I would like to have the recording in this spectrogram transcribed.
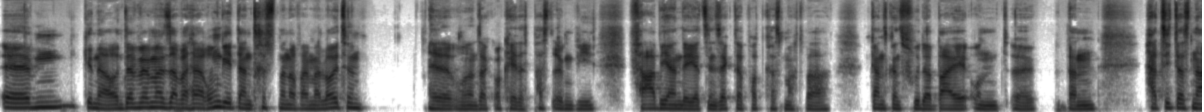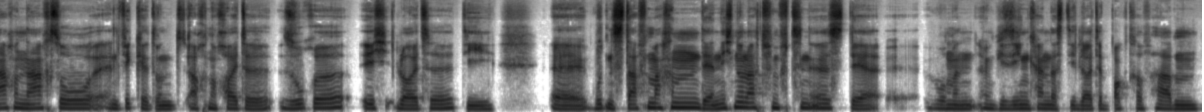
Ähm, genau. Und dann, wenn man es aber herumgeht, dann trifft man auf einmal Leute, äh, wo man sagt, okay, das passt irgendwie. Fabian, der jetzt den Sektor-Podcast macht, war ganz, ganz früh dabei und äh, dann hat sich das nach und nach so entwickelt und auch noch heute suche ich Leute, die äh, guten Stuff machen, der nicht 0815 ist, der, äh, wo man irgendwie sehen kann, dass die Leute Bock drauf haben,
